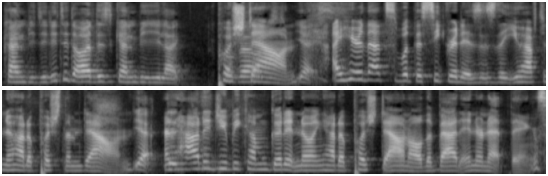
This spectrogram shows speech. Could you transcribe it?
can be deleted or least can be like pushed down. Yes. I hear that's what the secret is, is that you have to know how to push them down. Yeah. And how did you become good at knowing how to push down all the bad internet things?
